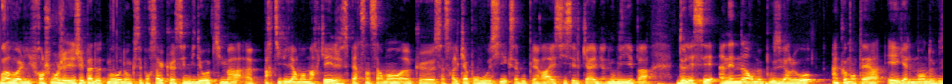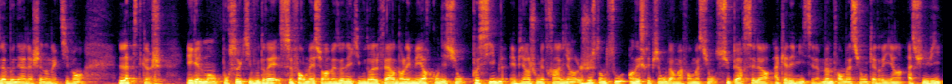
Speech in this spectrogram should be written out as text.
Bravo à lui, franchement j'ai pas d'autres mots, donc c'est pour ça que c'est une vidéo qui m'a euh, particulièrement marqué et j'espère sincèrement euh, que ça sera le cas pour vous aussi et que ça vous plaira. Et si c'est le cas, eh bien n'oubliez pas de laisser un énorme pouce vers le haut, un commentaire et également de vous abonner à la chaîne en activant la petite cloche. Également, pour ceux qui voudraient se former sur Amazon et qui voudraient le faire dans les meilleures conditions possibles, eh bien, je vous mettrai un lien juste en dessous en description vers ma formation Super Seller Academy. C'est la même formation qu'Adrien a suivi.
